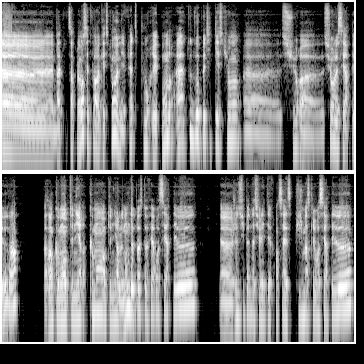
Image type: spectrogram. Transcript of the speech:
Euh, bah, tout simplement, cette foire aux questions, elle est faite pour répondre à toutes vos petites questions euh, sur, euh, sur le CRPE. Hein. Par exemple, comment obtenir, comment obtenir le nombre de postes offerts au CRPE Je ne suis pas de nationalité française, puis-je m'inscrire au CRPE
